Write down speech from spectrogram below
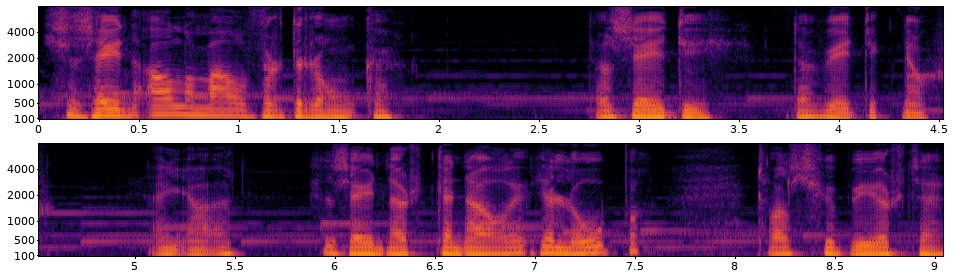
ze zijn allemaal verdronken. Dat zei die, dat weet ik nog. En ja, ze zijn naar het kanaal gelopen. Het was gebeurd, hè.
